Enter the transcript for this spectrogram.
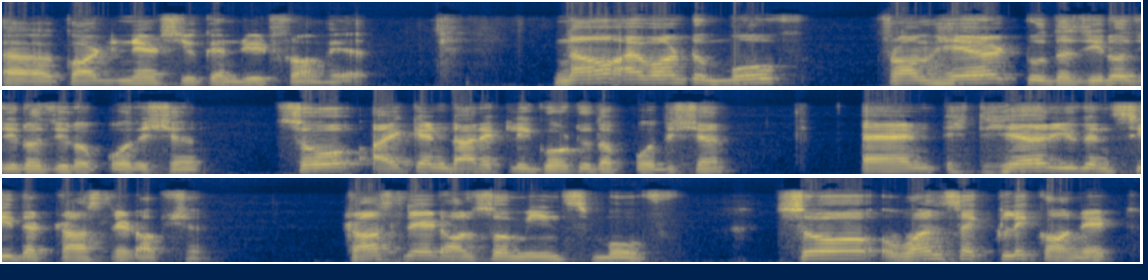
uh, coordinates you can read from here. Now i want to move from here to the 0 0 0 position. So i can directly go to the position and here you can see the translate option. Translate also means move. So once i click on it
